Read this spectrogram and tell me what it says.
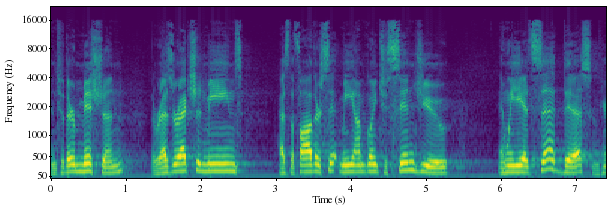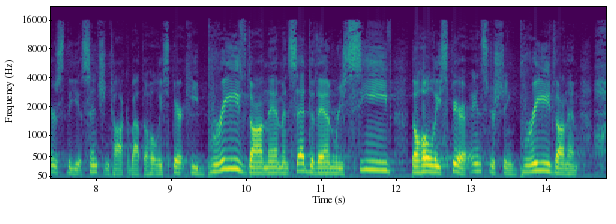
into their mission. The resurrection means, as the Father sent me, I'm going to send you. And when he had said this, and here's the ascension talk about the Holy Spirit, he breathed on them and said to them, Receive the Holy Spirit. Interesting, breathed on them.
